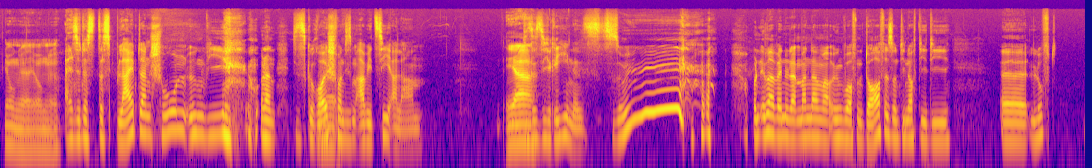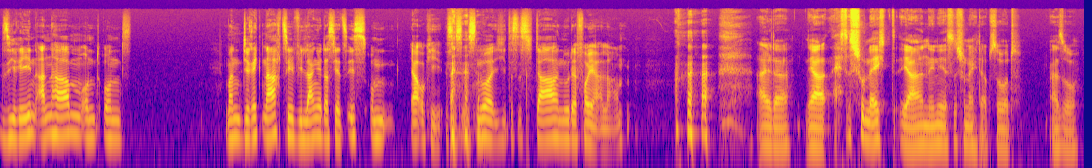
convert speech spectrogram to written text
Junge, Junge. Also das, das bleibt dann schon irgendwie, und dann dieses Geräusch Ja. von diesem ABC-Alarm. Ja, diese Sirene. und immer wenn du dann man dann mal irgendwo auf dem Dorf ist und die noch die, die äh, Luftsirenen anhaben und, und man direkt nachzählt, wie lange das jetzt ist, um ja, okay, es ist, ist nur, das ist da nur der Feueralarm. Alter. Ja, es ist schon echt, ja, nee, nee, es ist schon echt absurd. Also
